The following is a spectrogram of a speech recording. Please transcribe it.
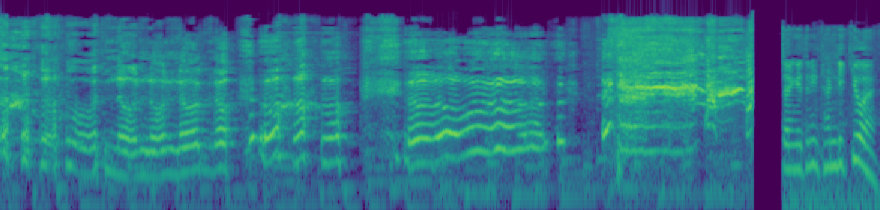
इतनी ठंडी क्यों है?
